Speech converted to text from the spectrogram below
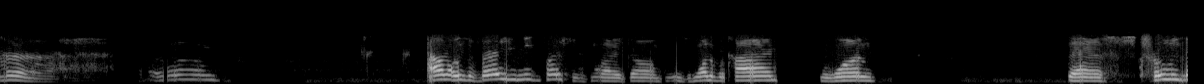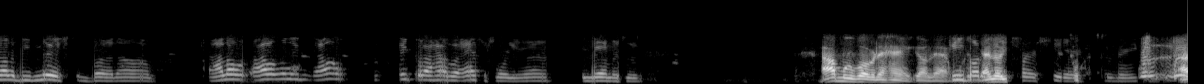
Uh, Um, I don't know. He's a very unique person. Like, um, he's one of a kind, one that's truly gonna be missed. But um, I don't, I don't really, I don't think that I have an answer for you, man. To be honest with you. I'll move over to Hank on that He one. go I know. Hank first here. to me. I,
